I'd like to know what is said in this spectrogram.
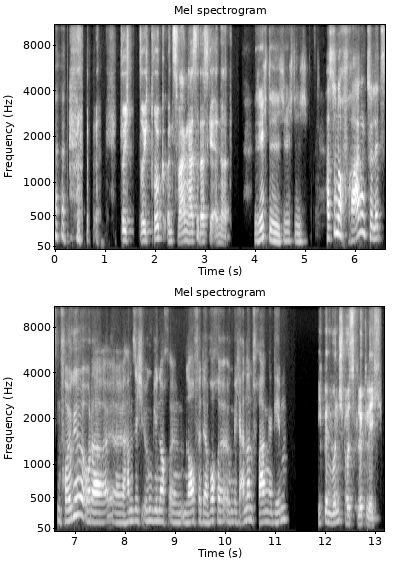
durch, durch Druck und Zwang hast du das geändert. Richtig, richtig. Hast du noch Fragen zur letzten Folge oder äh, haben sich irgendwie noch im Laufe der Woche irgendwelche anderen Fragen ergeben? Ich bin wunschlos glücklich.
